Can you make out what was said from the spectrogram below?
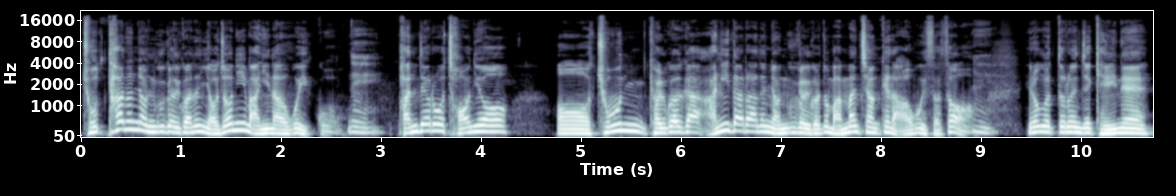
좋다는 연구 결과는 여전히 많이 나오고 있고 네. 반대로 전혀 어 좋은 결과가 아니다라는 연구 결과도 만만치 않게 나오고 있어서 네. 이런 것들은 이제 개인의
